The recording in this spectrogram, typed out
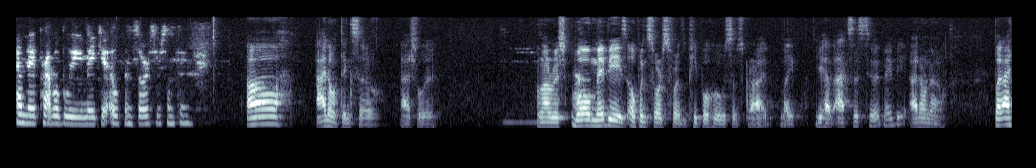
And they probably make it open source or something. Uh, I don't think so. Actually, I'm not really. su- Well, maybe it's open source for the people who subscribe. Like you have access to it. Maybe I don't know, but I,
